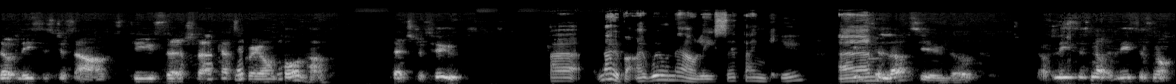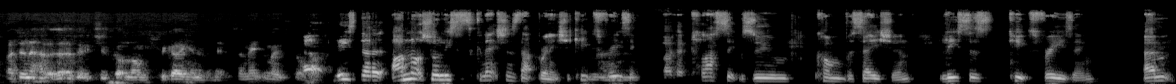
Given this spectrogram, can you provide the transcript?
Look, Lisa's just asked, do you search that category on Pornhub? Dexterous hooves. Uh, no, but I will now, Lisa. Thank you. Um, Lisa loves you. Look, Lisa's not. Lisa's not. I don't know how. I think she's got long. She'll be going in a minute, so make the most of Uh, it. Lisa, I'm not sure Lisa's connection's that brilliant. She keeps No. freezing. Like a classic Zoom conversation. Lisa's keeps freezing. Um,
